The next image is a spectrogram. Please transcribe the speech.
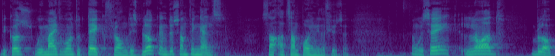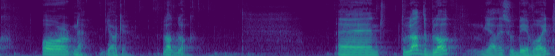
because we might want to take from this block and do something else at some point in the future and we say load block or no yeah okay load block. And to load the block yeah this will be a void.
